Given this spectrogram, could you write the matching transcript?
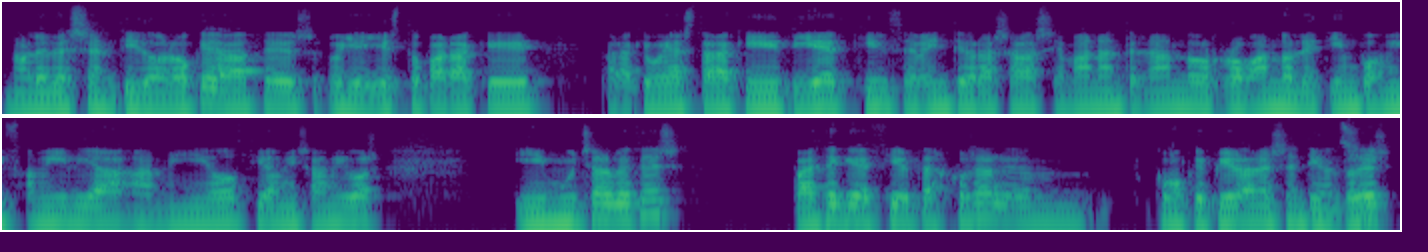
no le ves sentido a lo que haces, oye, ¿y esto para qué? ¿Para qué voy a estar aquí 10, 15, 20 horas a la semana entrenando, robándole tiempo a mi familia, a mi ocio, a mis amigos? Y muchas veces parece que ciertas cosas em, como que pierdan el sentido. Entonces,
